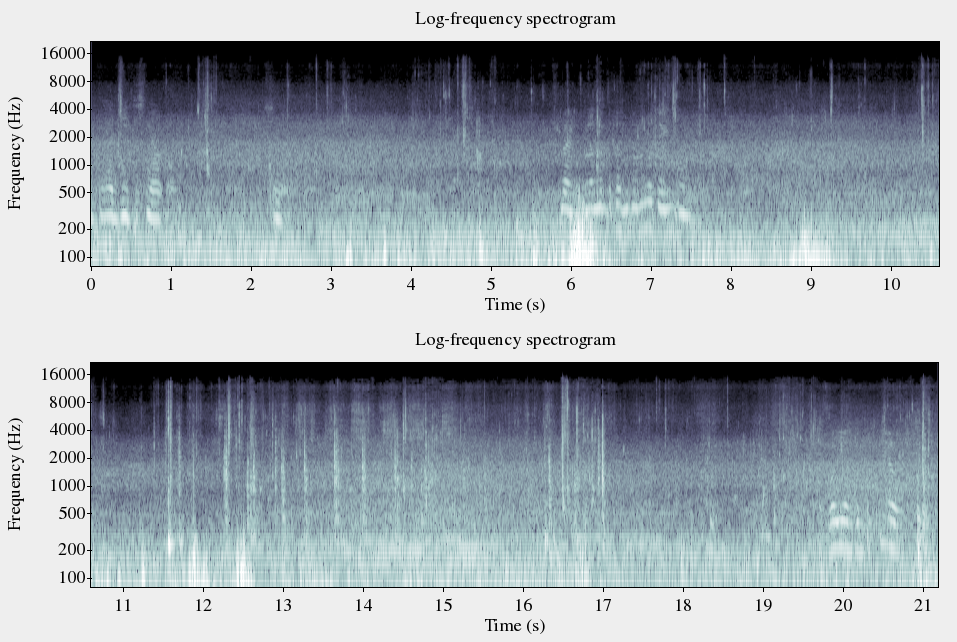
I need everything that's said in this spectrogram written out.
Nagkahadikis na ako. Sunod. Like, wala lang ba't ang dulo natin? Ba yan, tumpok niyo.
